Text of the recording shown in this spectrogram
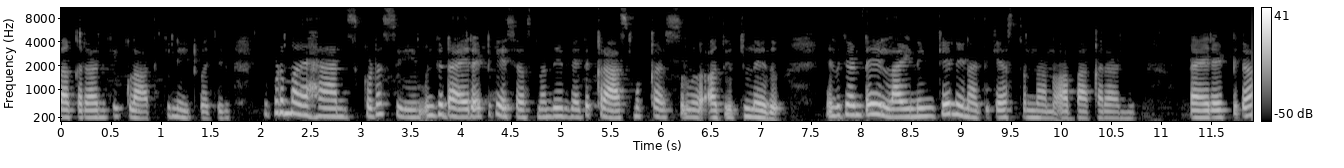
బకరానికి క్లాత్కి నీట్గా వచ్చింది. ఇప్పుడు మన హ్యాండ్స్ కూడా సేమ్ ఇంకా డైరెక్ట్గా వేసేస్తున్నాను. దీనికైతే క్రాస్ ముక్క అసలు అతుట్లేదు ఎందుకంటే లైనింగ్కే నేను అతికేస్తున్నాను ఆ బకరాన్ని. డైరెక్ట్గా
